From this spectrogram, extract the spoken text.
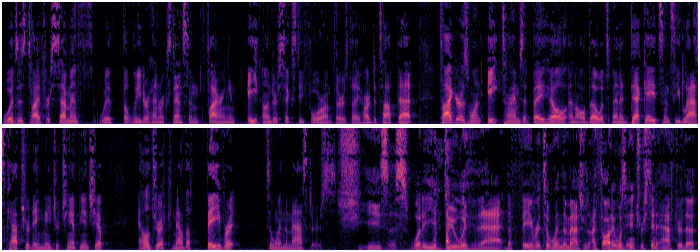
Woods is tied for seventh with the leader Henrik Stenson firing an 8 under 64 on Thursday. Hard to top that. Tiger has won eight times at Bay Hill, and although it's been a decade since he last captured a major championship, Eldrick now the favorite to win the Masters. Jesus, what do you do with that? The favorite to win the Masters. I thought it was interesting after the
